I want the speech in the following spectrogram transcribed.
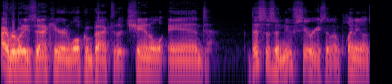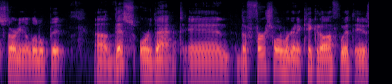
Hi everybody, Zach here and welcome back to the channel and this is a new series that I'm planning on starting a little bit, uh, this or that. And the first one we're going to kick it off with is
